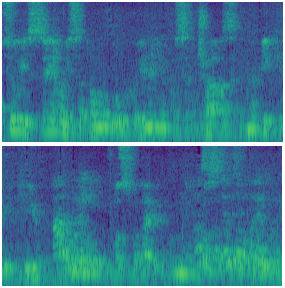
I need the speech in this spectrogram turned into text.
Отцю і Сину, і Святому Духу, і нині повсякчас, і на віки віків. Амінь. Господи, помилуй.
